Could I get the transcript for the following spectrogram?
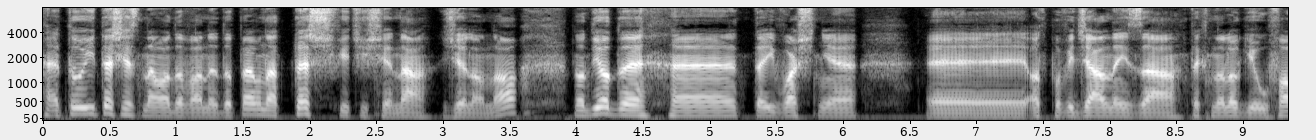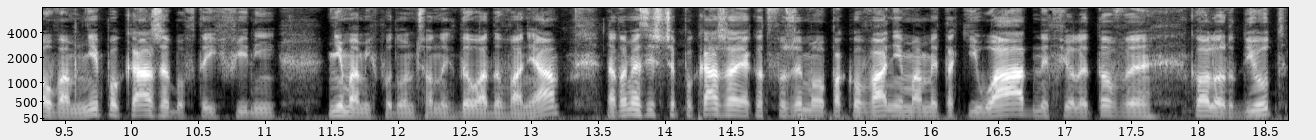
etui też jest naładowane do pełna, też świeci się na zielono. No diody e, tej właśnie odpowiedzialnej za technologię UV Wam nie pokażę, bo w tej chwili nie mam ich podłączonych do ładowania. Natomiast jeszcze pokażę, jak otworzymy opakowanie, mamy taki ładny fioletowy kolor diod.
